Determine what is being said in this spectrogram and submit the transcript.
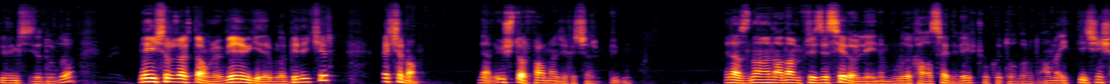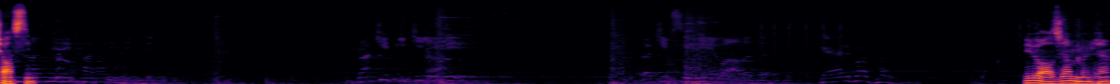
dedim size durdu. Mage'ler uzaktan vuruyor. Wave gelir burada. Birikir. Kaçırmam. Yani 3-4 parmağınca kaçar. En azından hani adam frizeseydi o lane'in burada kalsaydı wave çok kötü olurdu. Ama ittiği için şanslıyım. Wave alacağım böyle.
